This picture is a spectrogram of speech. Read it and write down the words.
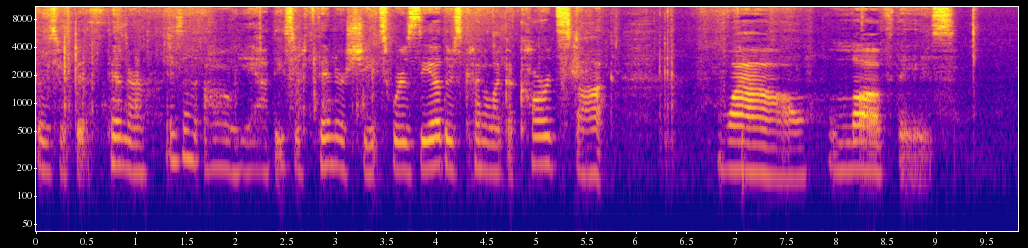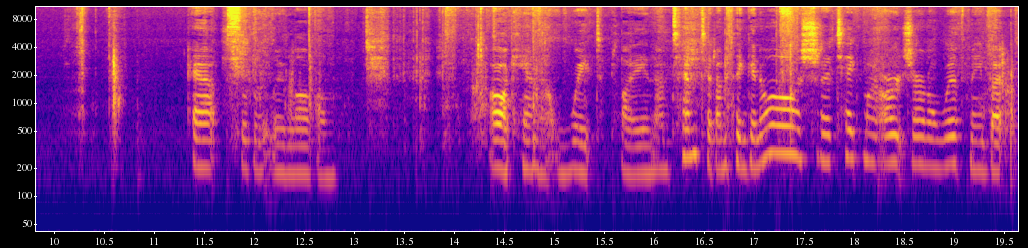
Those are a bit thinner, isn't? Oh, yeah, these are thinner sheets, whereas the other's kind of like a cardstock. Wow, love these. Absolutely love them. Oh, I cannot wait to play. And I'm tempted. I'm thinking, oh, should I take my art journal with me? But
